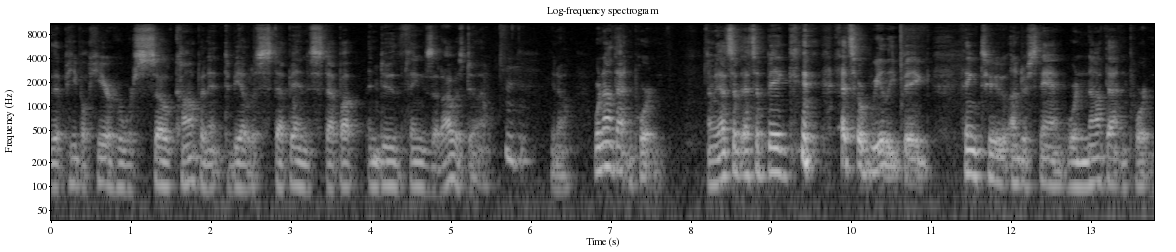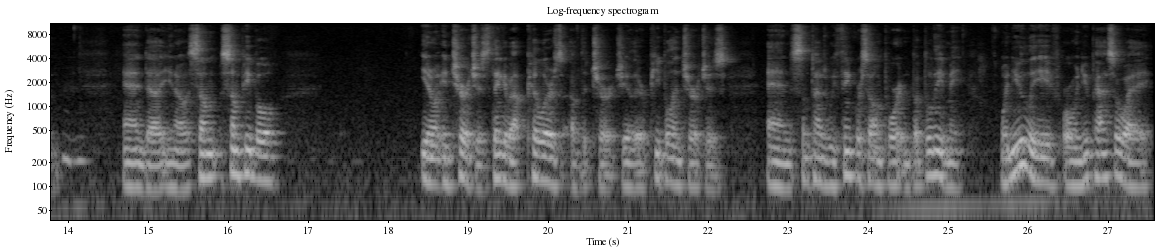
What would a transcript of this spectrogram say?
the people here who were so competent to be able to step in, step up, and do the things that I was doing. You know, we're not that important. I mean, that's a that's a big, that's a really big thing to understand. We're not that important, and uh, you know, some some people, you know, in churches, think about pillars of the church. You know, there are people in churches, and sometimes we think we're so important, but believe me, when you leave or when you pass away,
